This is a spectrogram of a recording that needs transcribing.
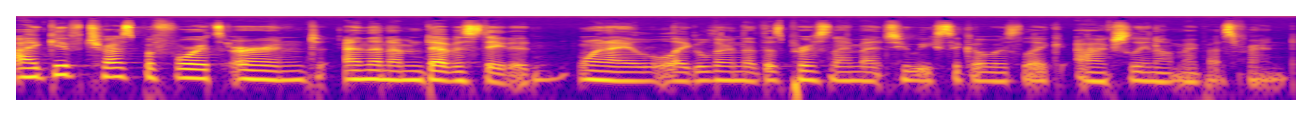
I give trust before it's earned, and then I'm devastated when I like learn that this person I met two weeks ago is like actually not my best friend.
